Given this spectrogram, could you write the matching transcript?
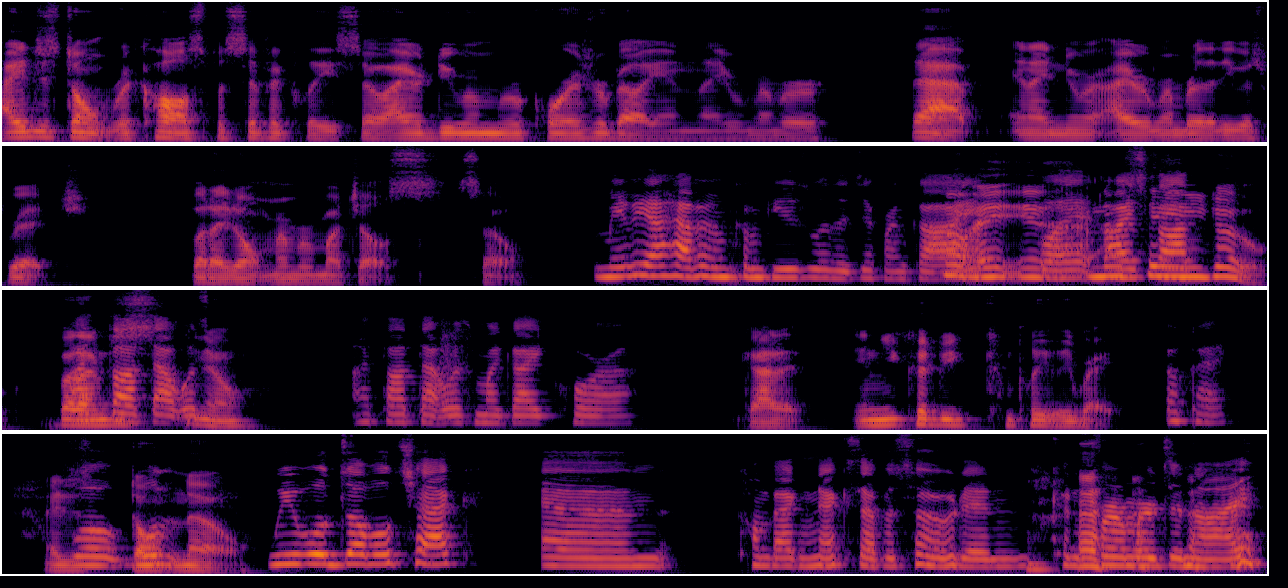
I just don't recall specifically. So I do remember Korah's rebellion. And I remember that, and I knew I remember that he was rich, but I don't remember much else. So Maybe I have him confused with a different guy. no, I, but I'm not I saying thought you do, but I am thought just that was- you know I thought that was my guy Korah. got it, and you could be completely right. Okay. I just Well, don't we'll- know. We will double check and come back next episode and confirm or deny.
